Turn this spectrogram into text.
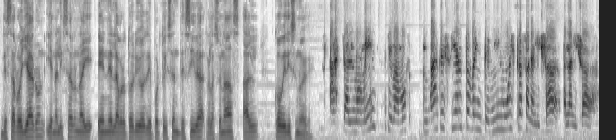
desarrollaron y analizaron ahí en el laboratorio de Puerto Vicente de SIVA relacionadas al COVID-19? Hasta el momento llevamos más de 120 mil muestras analizadas, analizadas.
